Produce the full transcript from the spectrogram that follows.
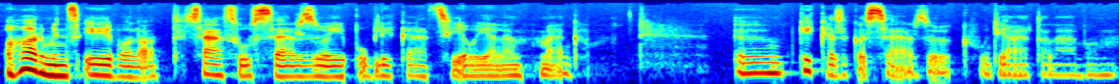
A 30 év alatt 120 szerzői publikáció jelent meg. Kik ezek a szerzők, úgy általában?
